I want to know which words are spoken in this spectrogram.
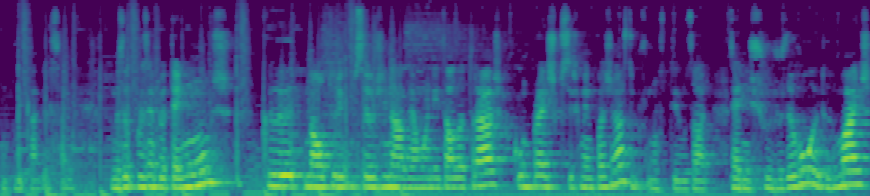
complicado, eu sei Mas eu, por exemplo, eu tenho uns que na altura em que comecei o ginásio há um ano e tal atrás, que comprei especificamente para ginásio, porque não se podia usar ténis sujos da rua e tudo mais.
